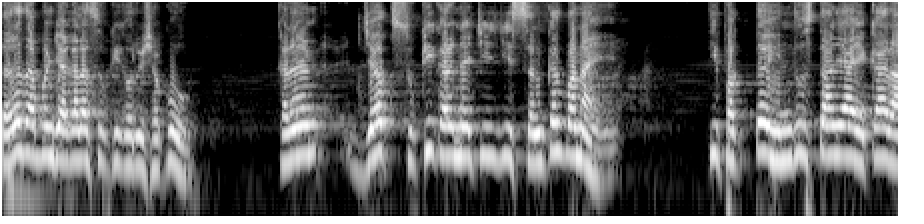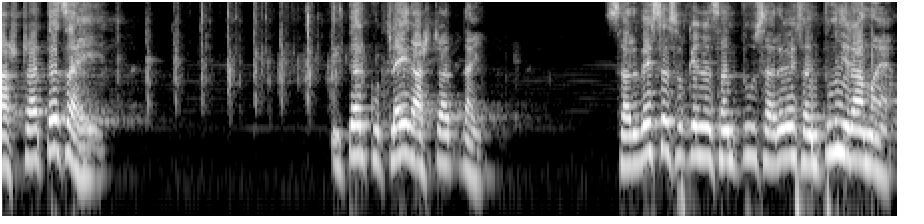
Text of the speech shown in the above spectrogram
तरच आपण जगाला सुखी करू शकू. कारण जग सुखी करण्याची जी संकल्पना आहे ती फक्त हिंदुस्थान या एका राष्ट्रातच आहे. इतर कुठल्याही राष्ट्रात नाही. सर्वेस सुखेन संतू सर्वे संतू निरामया.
